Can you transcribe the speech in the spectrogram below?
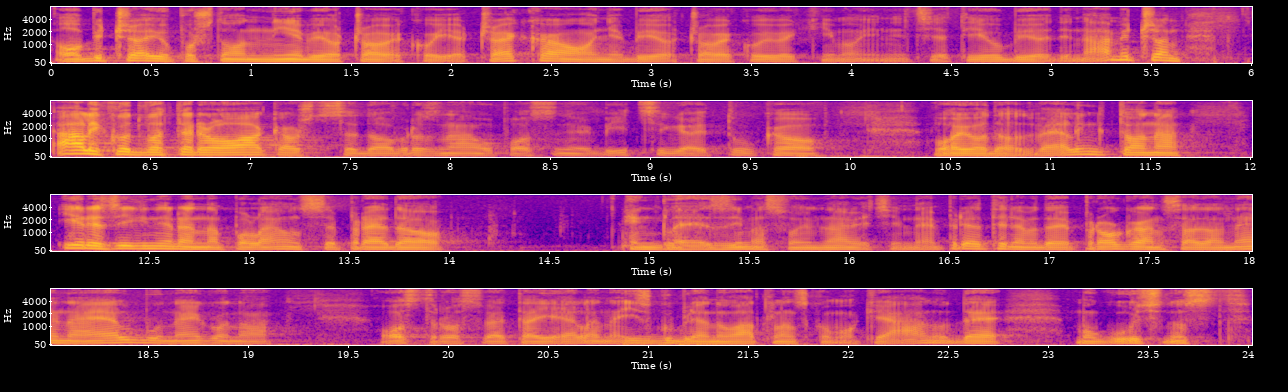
običaju, pošto on nije bio čovek koji je čekao, on je bio čovek koji uvek imao inicijativu, bio je dinamičan, ali kod Vaterloa, kao što se dobro zna u poslednjoj bici, ga je tu kao vojvoda od Wellingtona i rezigniran Napoleon se predao Englezima, svojim najvećim neprijateljama, da je program sada ne na Elbu, nego na ostrovo Sveta Jelena, izgubljeno u Atlantskom okeanu, je mogućnost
